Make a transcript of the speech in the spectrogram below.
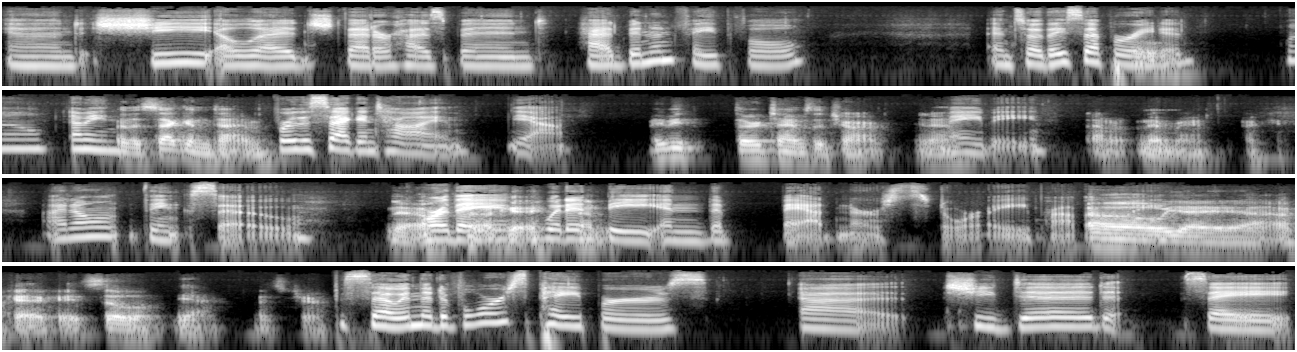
and she alleged that her husband had been unfaithful. And so they separated. Well, I mean, For the second time, for the second time. Yeah, maybe third time's the charm. You know, maybe. I don't. Never mind. Okay. I don't think so. No. Or they okay. wouldn't be in the bad nurse story, probably. Oh yeah, yeah, yeah. Okay, okay. So yeah, that's true. So in the divorce papers, uh, she did say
